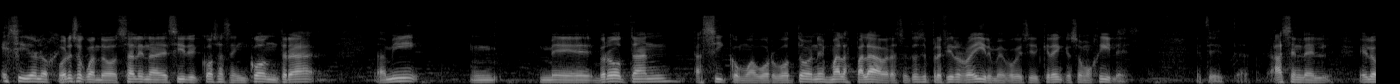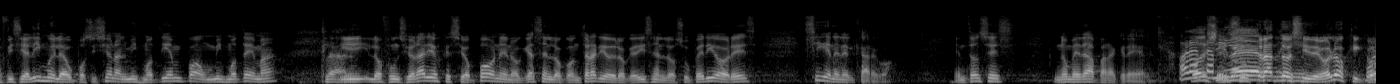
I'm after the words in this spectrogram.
Es ideológico. Por eso cuando salen a decir cosas en contra, a mí mm, me brotan, así como a borbotones, malas palabras. Entonces prefiero reírme, porque si creen que somos giles. Este, hacen el, el oficialismo y la oposición al mismo tiempo, a un mismo tema, Claro. Y los funcionarios que se oponen o que hacen lo contrario de lo que dicen los superiores, siguen en el cargo. Entonces, no me da para creer. Ahora Vos El también... Bernie. sustrato es ideológico.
